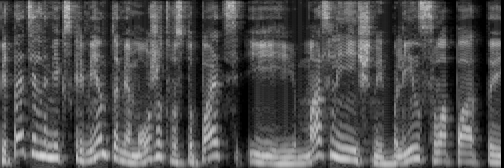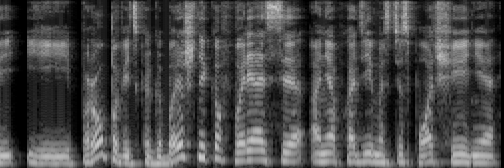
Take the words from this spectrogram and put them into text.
Питательными экскрементами может выступать и масленичный блин с лопатой, и проповедь КГБшников в рясе о необходимости сплочения,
